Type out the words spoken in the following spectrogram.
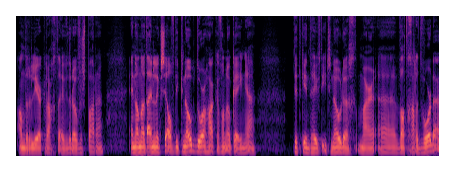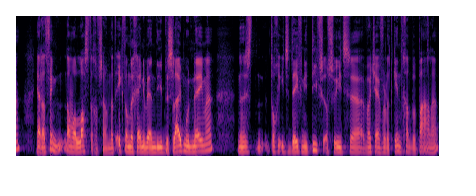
andere leerkrachten, even erover sparren. En dan uiteindelijk zelf die knoop doorhakken van oké, nou ja, dit kind heeft iets nodig, maar eh, wat gaat het worden? Ja, dat vind ik dan wel lastig of zo. Omdat ik dan degene ben die het besluit moet nemen. Dan is het toch iets definitiefs of zoiets eh, wat jij voor dat kind gaat bepalen.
